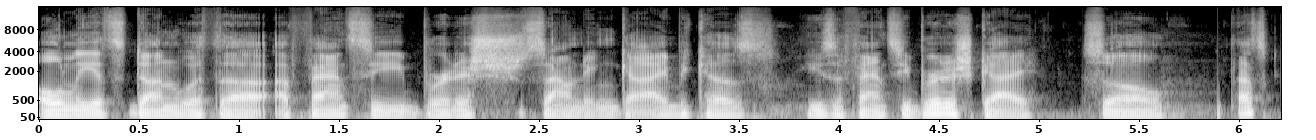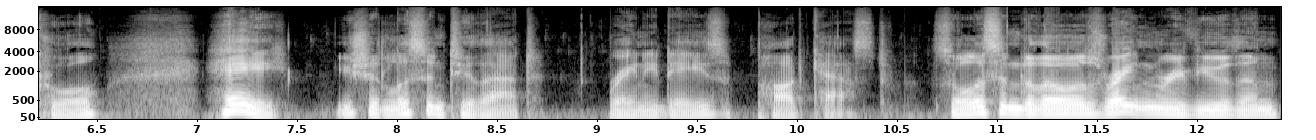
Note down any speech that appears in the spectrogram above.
only it's done with a, a fancy British sounding guy because he's a fancy British guy. So that's cool. Hey, you should listen to that Rainy Days podcast. So listen to those, rate and review them,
